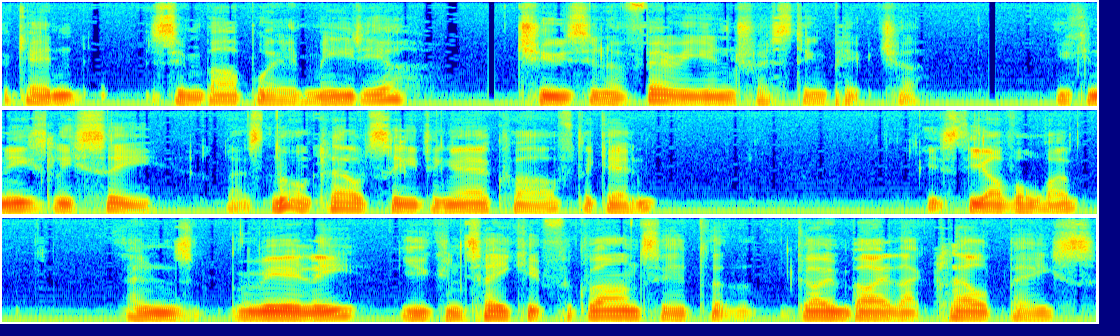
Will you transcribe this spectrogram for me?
Again, Zimbabwe media choosing a very interesting picture. You can easily see that's not a cloud seeding aircraft again. It's the other one. And really, you can take it for granted that going by that cloud base,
